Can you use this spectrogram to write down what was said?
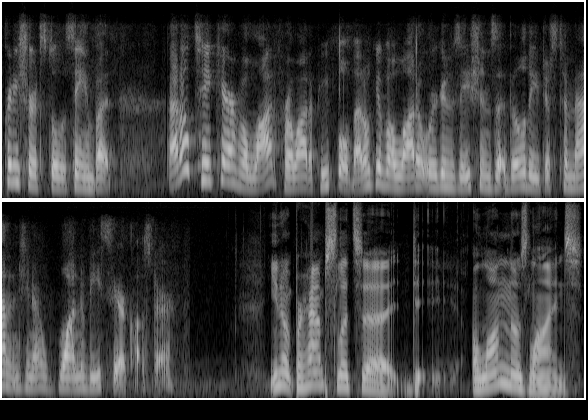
pretty sure it's still the same, but that'll take care of a lot for a lot of people. That'll give a lot of organizations the ability just to manage, you know, one vSphere cluster. You know, perhaps let's, uh, d- along those lines,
